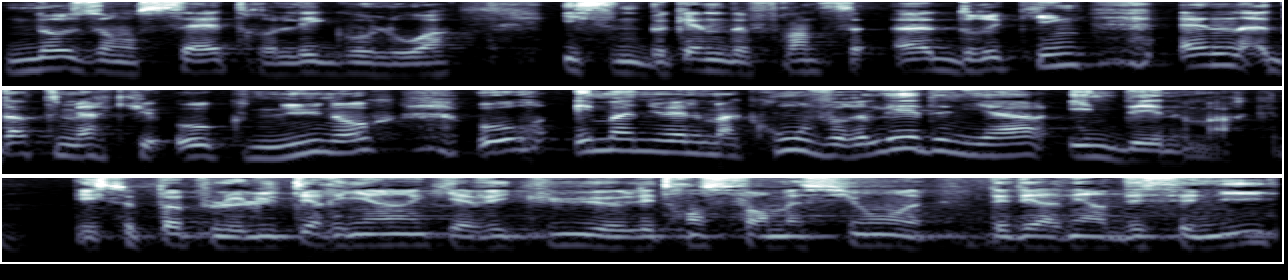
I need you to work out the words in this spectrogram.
Nos ancêtres, les Gaulois, is een bekende Franse uitdrukking. En dat merk je ook nu nog. Hoor Emmanuel Macron verleden jaar in Denemarken. Et ce peuple luthérien qui a vécu les transformations des dernières décennies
